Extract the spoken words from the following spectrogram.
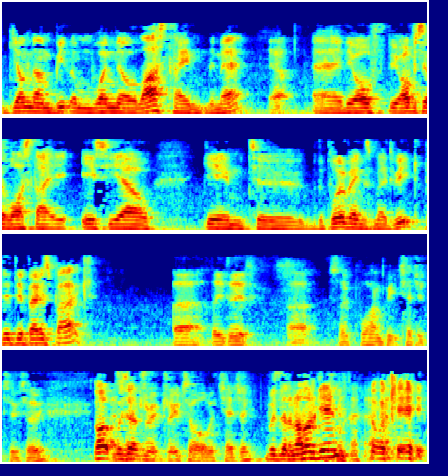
Gyeongnam beat them one 0 last time they met. Yeah. Uh, they, all, they obviously lost that ACL game to the Blue Wings midweek. Did they bounce back? Uh, they did. Uh, so Pohang beat Cheju 2 2. Oh, was it Drew, drew to all with Cheju. was it another game? okay.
